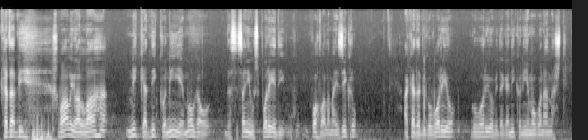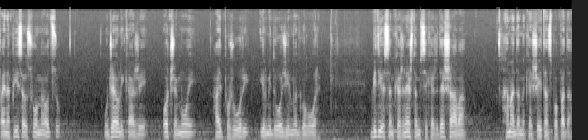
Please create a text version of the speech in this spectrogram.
Kada bi hvalio Allaha, nikad niko nije mogao da se sa njim usporedi u pohvalama i zikru, a kada bi govorio, govorio bi da ga niko nije mogao nadmašiti. Pa je napisao svome ocu, u dževli kaže, oče moj, hajde požuri, ili mi dođi, ili mi odgovore. Vidio sam, kaže, nešto mi se, kaže, dešava, Hama da me kaže šeitan spopada.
